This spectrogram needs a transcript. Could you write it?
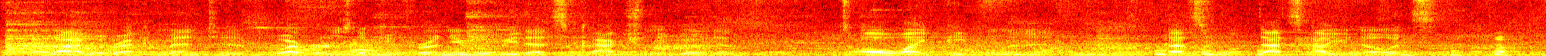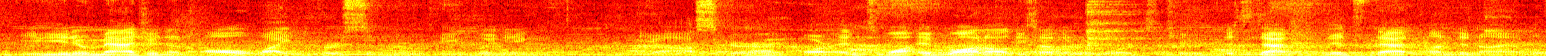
that I would recommend to whoever is looking for a new movie that's actually good. And it's all white people in it. That's what, that's how you know it's. You, you imagine an all white person movie winning the Oscar, or and it's won, it won all these other awards too. It's that it's that undeniable.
